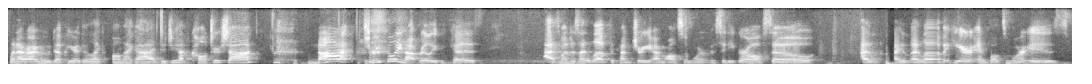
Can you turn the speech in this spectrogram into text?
whenever I moved up here, they're like, "Oh my God, did you have culture shock?" not truthfully, not really, because as much as I love the country, I'm also more of a city girl. So mm-hmm. I, I, I love it here. And Baltimore is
